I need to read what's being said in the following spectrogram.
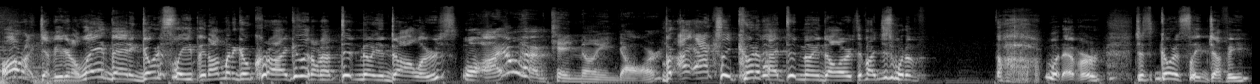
All right, Jeffy, you're going to lay in bed and go to sleep and I'm going to go cry because I don't have $10 million. Well, I don't have $10 million. But I actually could have had $10 million if I just would have. Ugh, whatever. Just go to sleep, Jeffy.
